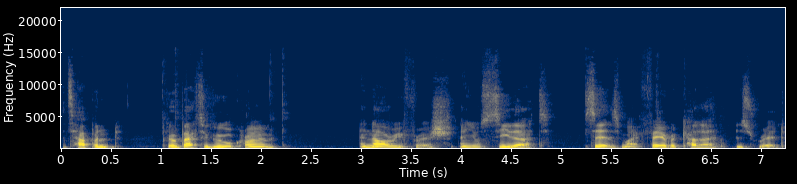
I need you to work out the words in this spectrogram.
it's happened. Go back to Google Chrome and now refresh and you'll see that says my favorite color is red.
